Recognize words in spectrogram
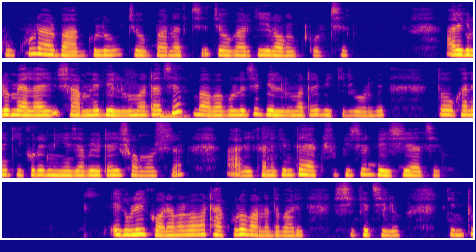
কুকুর আর বাঘগুলো চোখ বানাচ্ছে চোখ আর কি রং করছে। আর এগুলো মেলায় সামনে বেলুর মাঠ আছে বাবা বলেছে বেলুর মাঠে বিক্রি করবে। তো ওখানে কি করে নিয়ে যাবে এটাই সমস্যা। আর এখানে কিন্তু একশো পিসের বেশি আছে। এগুলোই করে। আমার বাবা ঠাকুরও বানাতে পারে, শিখেছিল। কিন্তু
